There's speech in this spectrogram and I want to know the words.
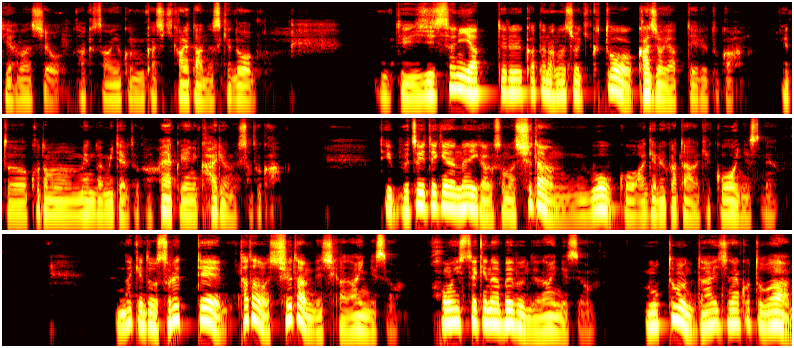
ていう話をたくさんよく昔聞かれたんですけど、で、実際にやってる方の話を聞くと、家事をやっているとか、えっと、子供の面倒を見てるとか、早く家に帰るようにしたとか、っていう物理的な何かその手段をこう上げる方が結構多いんですね。だけど、それってただの手段でしかないんですよ。本質的な部分じゃないんですよ。最も大事なことは、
